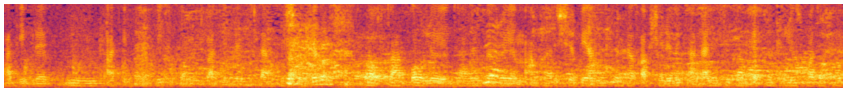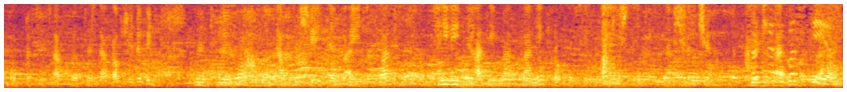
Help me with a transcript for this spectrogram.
პატიმრების, პატიმრების და ასე შემდეგ. მოხდა გარკვეული ძალებრი ანგარიშები ამასთან დაკავშირებით, ანალიზი განკეთებული სხვადასხვა კონკრეტულ საქმეებთან დაკავშირებით, მე ვთვლი, რომ ამ ეტაპზე შეიძლება ითქვას, ძირითადი მათგანი პროფესიული ნიშნები და შეჩება. ძირითადად სიას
